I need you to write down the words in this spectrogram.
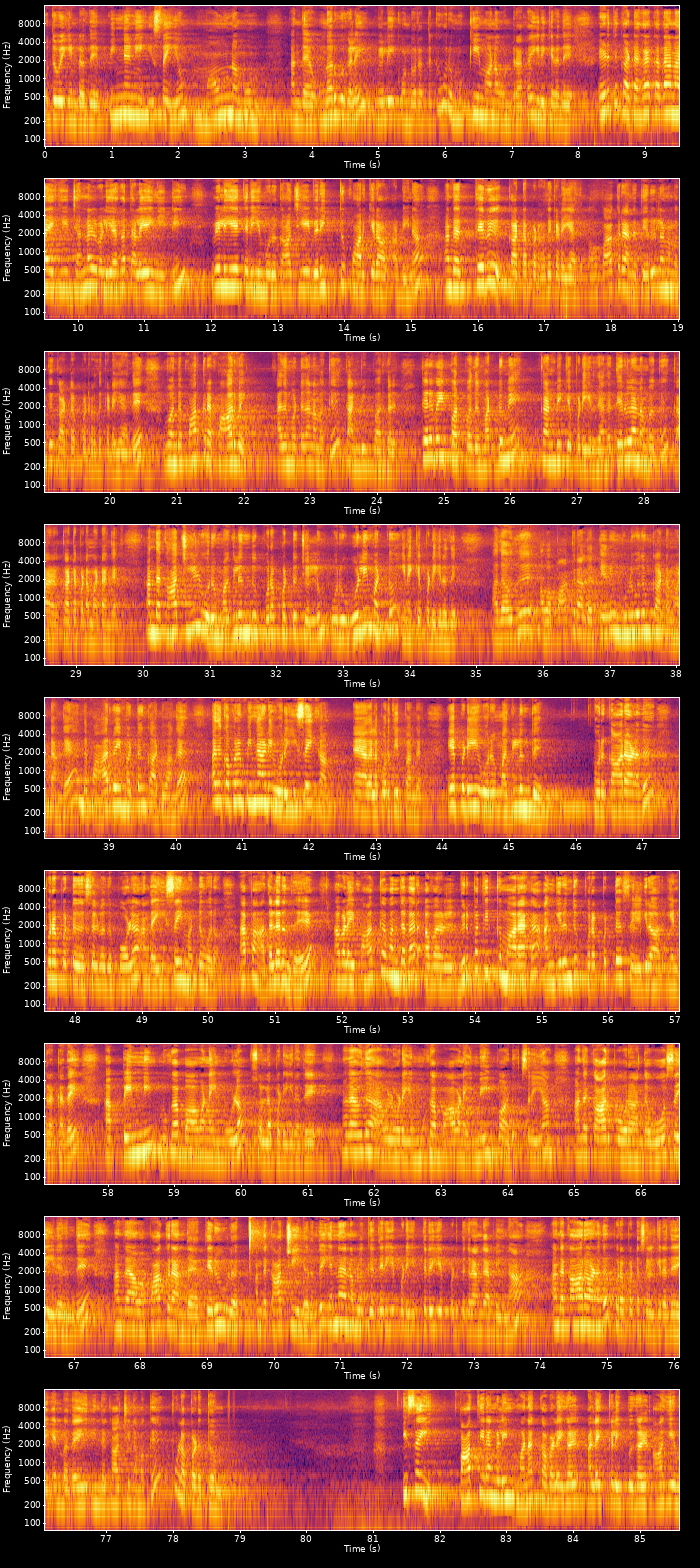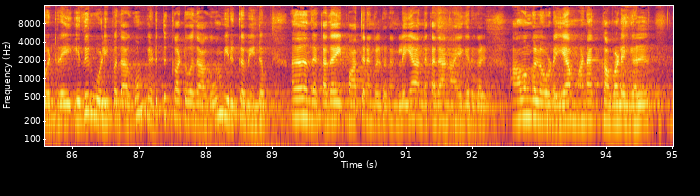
உதவுகின்றது. பின்னணி இசையும் மௌனமும் அந்த உணர்வுகளை வெளிக்கொண்டு வரத்துக்கு ஒரு முக்கியமான ஒன்றாக இருக்கிறது. எடுத்துக்காட்டாக கதாநாயகி ஜன்னல் வழியாக தலையை நீட்டி வெளியே தெரியும் ஒரு காட்சியை வெறித்து பார்க்கிறாள் அப்படின்னா அந்த தெரு காட்டப்படுறது கிடையாது. அவள் பார்க்குற அந்த தெருலாம் நமக்கு காட்டப்படுறது கிடையாது. அவள் அந்த பார்க்குற பார்வை அது மட்டும்தான் நமக்கு காண்பிப்பார்கள். தெருவை பார்ப்பது மட்டுமே காண்பிக்கப்படுகிறது. அந்த தெருவில் நமக்கு கா காட்டப்பட மாட்டாங்க. அந்த காட்சியில் ஒரு மகிழ்ந்து புறப்பட்டு செல்லும் ஒரு ஒளி மட்டும் இணைக்கப்படுகிறது. அதாவது அவள் பார்க்குற அந்த தெரு முழுவதும் காட்ட மாட்டாங்க. அந்த பார்வை மட்டும் காட்டுவாங்க. அதுக்கப்புறம் பின்னாடி ஒரு இசைக்காம் அதில் பொருத்தியிருப்பாங்க. எப்படி? ஒரு மகிழுந்து ஒரு காரானது புறப்பட்டு செல்வது போல அந்த இசை மட்டும் வரும். அப்போ அதிலிருந்து அவளை பார்க்க வந்தவர் அவள் விருப்பத்திற்கு மாறாக அங்கிருந்து புறப்பட்டு செல்கிறார் என்ற கதை அப்பெண்ணின் முகபாவனை மூலம் சொல்லப்படுகிறது. அதாவது அவளுடைய முக பாவனை மெய்ப்பாடு சரியா? அந்த கார் போகிற அந்த ஓசையிலிருந்து அந்த அவள் பார்க்குற அந்த தெருவில் அந்த காட்சியிலிருந்து என்ன நம்மளுக்கு தெரியப்படி தெரியப்படுத்துகிறாங்க அப்படின்னா அந்த காரானது புறப்பட்டு செல்கிறது என்பதை இந்த காட்சி நமக்கு புலப்படுத்தும். இசை பாத்திரங்களின் மனக்கவலைகள் அலைக்கழிப்புகள் ஆகியவற்றை எதிர் ஒழிப்பதாகவும் எடுத்துக்காட்டுவதாகவும் இருக்க வேண்டும். அதாவது அந்த கதை பாத்திரங்கள் இருக்காங்க இல்லையா? அந்த கதாநாயகர்கள் அவங்களுடைய மனக்கவலைகள்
